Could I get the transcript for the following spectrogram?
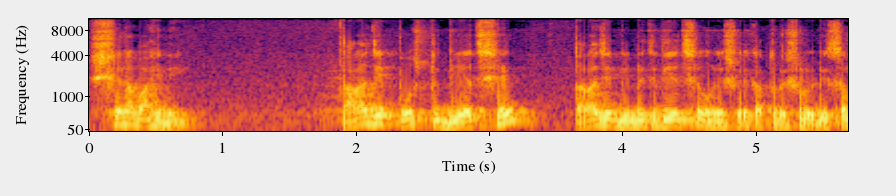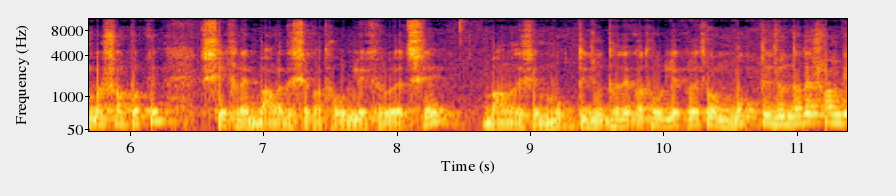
সেনাবাহিনী তারা যে পোস্ট দিয়েছে তারা যে বিবৃতি দিয়েছে উনিশশো একাত্তরের ষোলোই ডিসেম্বর সম্পর্কে, সেখানে বাংলাদেশের কথা উল্লেখ রয়েছে। বাংলাদেশের মুক্তিযোদ্ধাদের কথা উল্লেখ রয়েছে এবং মুক্তিযোদ্ধাদের সঙ্গে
